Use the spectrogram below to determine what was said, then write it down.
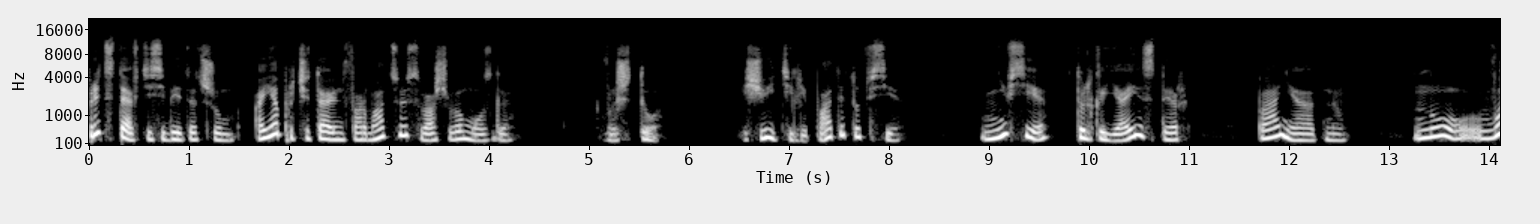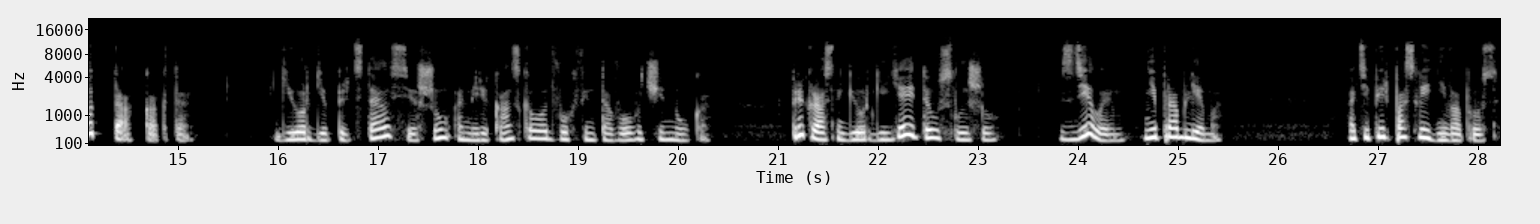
Представьте себе этот шум, а я прочитаю информацию с вашего мозга. Вы что? Еще и телепаты тут все? Не все, только я и Эстер. Понятно. Ну, вот так как-то. Георгий представил себе шум американского двухвинтового чинука. Прекрасно, Георгий, я это услышал. Сделаем, не проблема. А теперь последний вопрос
